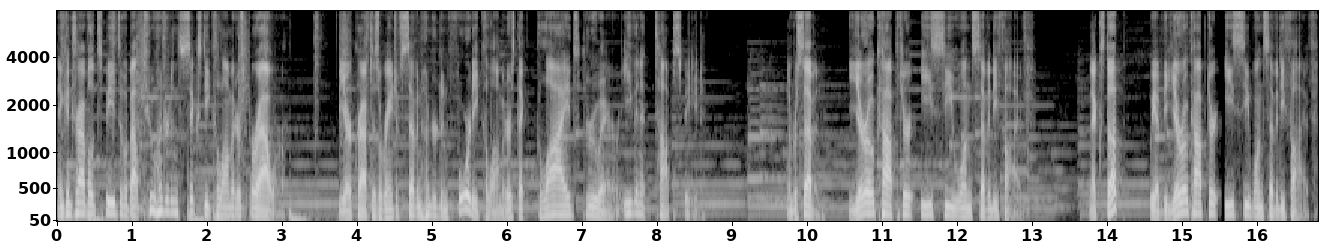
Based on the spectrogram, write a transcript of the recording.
and can travel at speeds of about 260 kilometers per hour. The aircraft has a range of 740 kilometers that glides through air, even at top speed. Number 7. Eurocopter EC 175. Next up, we have the Eurocopter EC-175.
